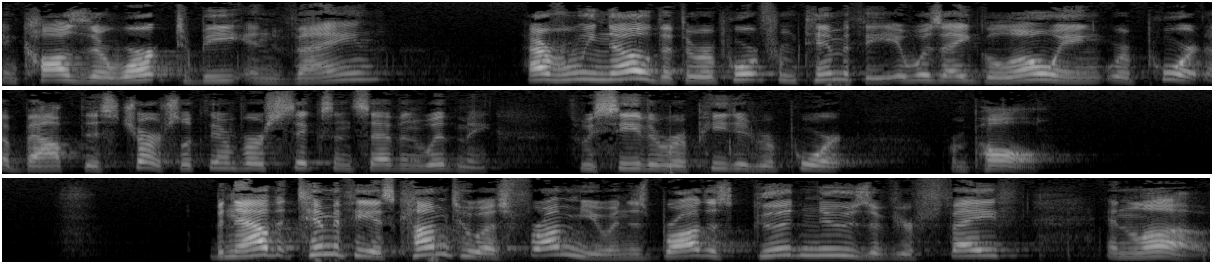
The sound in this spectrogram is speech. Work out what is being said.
and caused their work to be in vain. However, we know that the report from Timothy, it was a glowing report about this church. Look there in verse 6 and 7 with me as we see the repeated report from Paul. But now that Timothy has come to us from you and has brought us good news of your faith and love,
